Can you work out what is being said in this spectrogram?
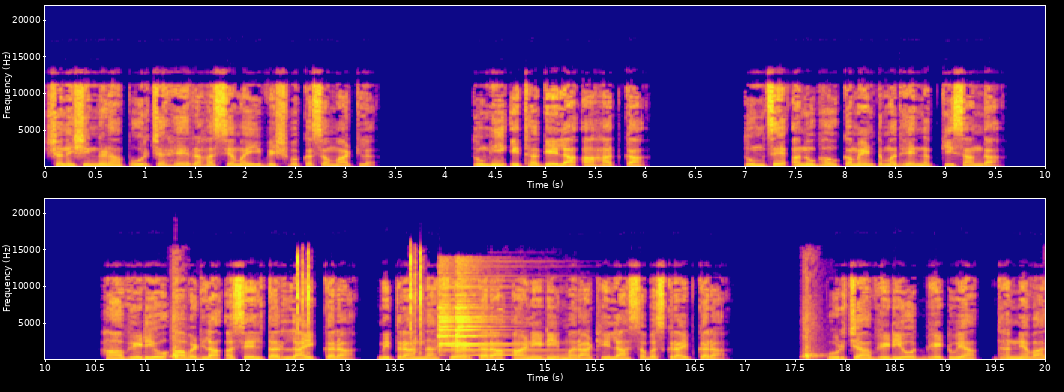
शनिशिंगणापूरचं हे रहस्यमयी विश्व कसं वाटलं? तुम्ही इथं गेला आहात का? तुमचे अनुभव कमेंटमध्ये नक्की सांगा. हा व्हिडिओ आवडला असेल तर लाईक करा मित्रांना शेअर करा आणि डी मराठीला सबस्क्राईब करा. पुढच्या व्हिडिओत भेटूया धन्यवाद.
